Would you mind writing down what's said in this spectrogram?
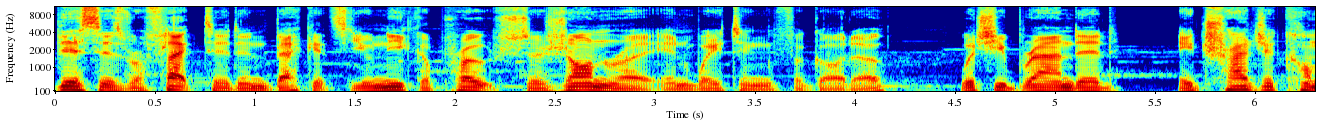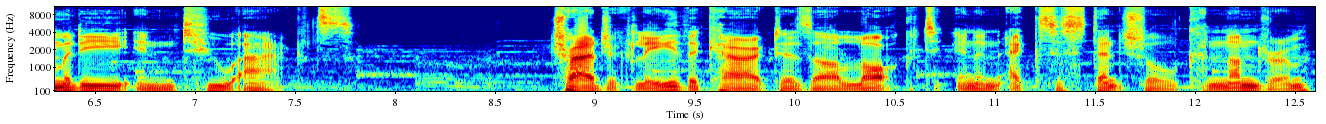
This is reflected in Beckett's unique approach to genre in Waiting for Godot, which he branded a tragicomedy in two acts. Tragically, the characters are locked in an existential conundrum.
